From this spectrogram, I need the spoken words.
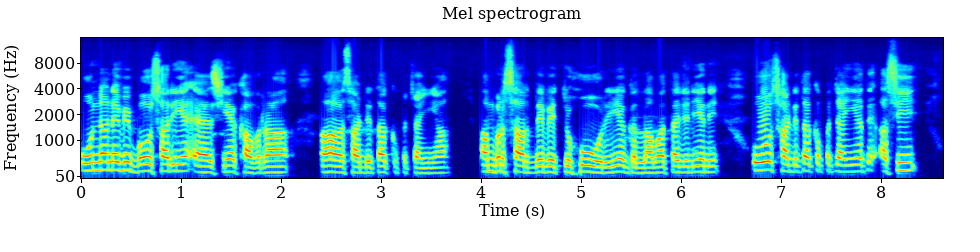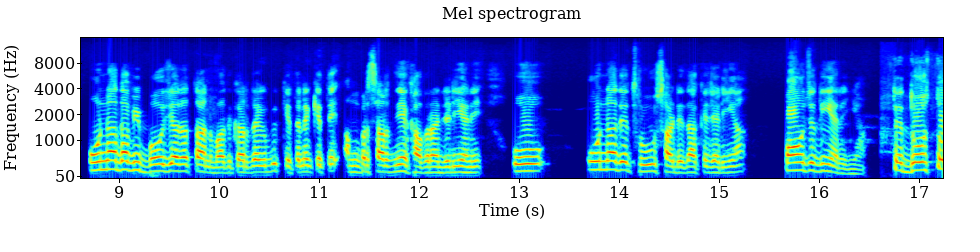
ਉਹਨਾਂ ਨੇ ਵੀ ਬਹੁਤ ਸਾਰੀਆਂ ਐਸੀਆਂ ਖਬਰਾਂ ਅ, ਸਾਡੇ ਤੱਕ ਪਹੁੰਚਾਈਆਂ। ਅੰਮ੍ਰਿਤਸਰ ਦੇ ਵਿੱਚ ਹੋ ਰਹੀਆਂ ਗੱਲਾਂ ਬਾਤਾਂ ਜਿਹੜੀਆਂ ਨੇ ਉਹ ਸਾਡੇ ਤੱਕ ਪਹੁੰਚਾਈਆਂ ਤੇ ਅਸੀਂ ਉਹਨਾਂ ਦਾ ਵੀ ਬਹੁਤ ਜ਼ਿਆਦਾ ਧੰਨਵਾਦ ਕਰਦੇ ਹਾਂ ਕਿ ਕਿਤੇ ਨਾ ਕਿਤੇ ਅੰਮ੍ਰਿਤਸਰ ਦੀਆਂ ਖਬਰਾਂ ਜਿਹੜੀਆਂ ਨੇ, ਉਹ ਉਹਨਾਂ ਦੇ ਥਰੂ ਸਾਡੇ ਤੱਕ ਜਿਹੜੀਆਂ ਪਹੁੰਚਦੀਆਂ ਰਹੀਆਂ। ਤੇ ਦੋਸਤੋ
